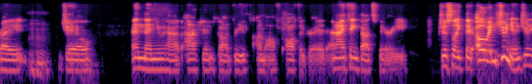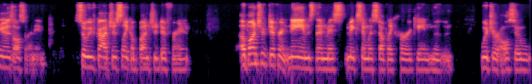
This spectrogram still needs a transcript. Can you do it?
right? Mm-hmm. Jail, and then you have actions. God breathed. I'm off off the grid, and I think that's very just like there. Oh, and Junya. Junya is also a name. So we've got just like a bunch of different a bunch of different names then mix, mixed in with stuff like hurricane moon which are also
